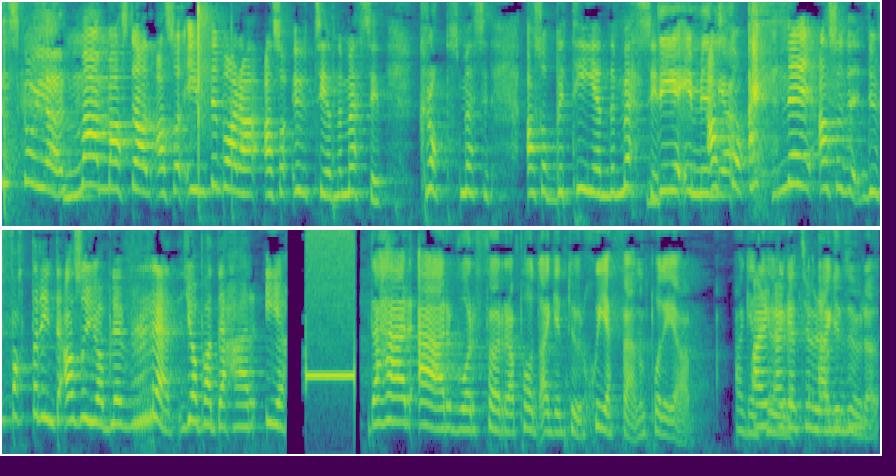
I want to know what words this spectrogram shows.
Du skojar? Mammastöd, alltså inte bara alltså, utseendemässigt, kroppsmässigt, alltså beteendemässigt. Det är Emilia. Alltså, nej, alltså du, fattar inte, alltså jag blev rädd. Jag bara det här är Det här är vår förra poddagentur, chefen på det agenturen. Agenturen. agenturen.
